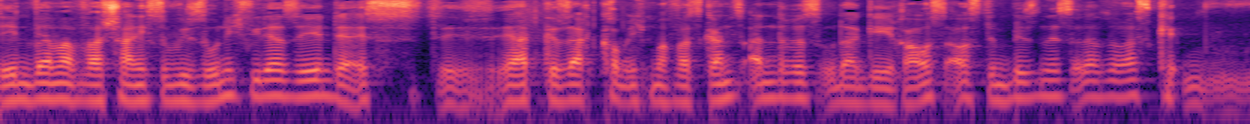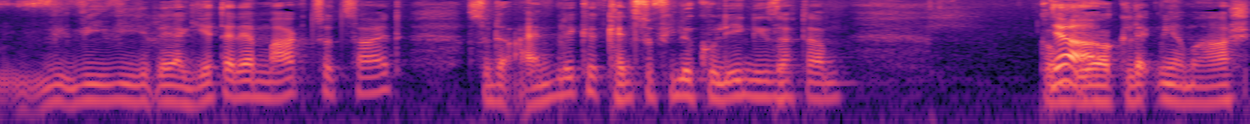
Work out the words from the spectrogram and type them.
den werden wir wahrscheinlich sowieso nicht wiedersehen. Der ist, er hat gesagt, komm, ich mache was ganz anderes oder geh raus aus dem Business oder sowas. Wie, wie, wie reagiert da der Markt zurzeit? Hast du da Einblicke? Kennst du viele Kollegen, die gesagt haben, Komm, ja. Jörg, leck mir am Arsch.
